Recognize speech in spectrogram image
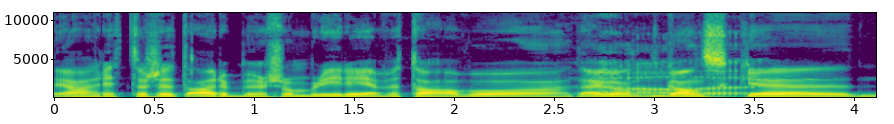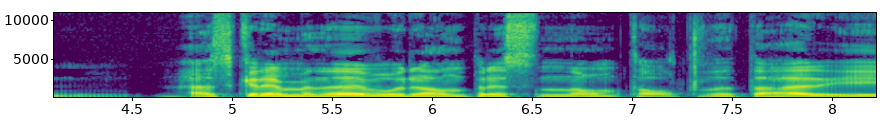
ja, rett og slett armer som blir revet av, og det er ganske det er skremmende hvordan pressen omtalte dette her i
